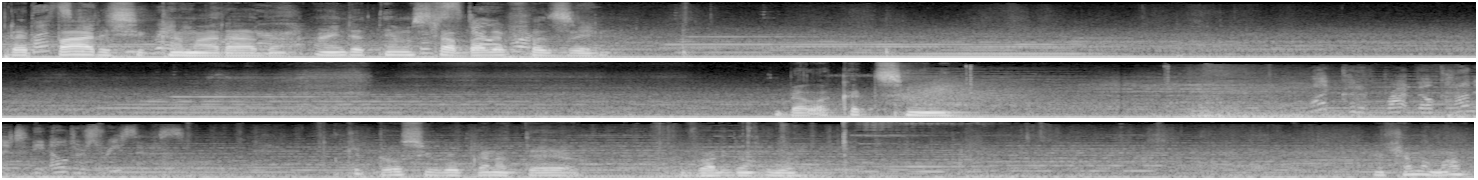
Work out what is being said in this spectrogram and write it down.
Prepare-se, camarada, ainda temos trabalho a fazer. Bela cutscene. O que trouxe o Vulcano até o Vale da Lua? Como é chama o mapa?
